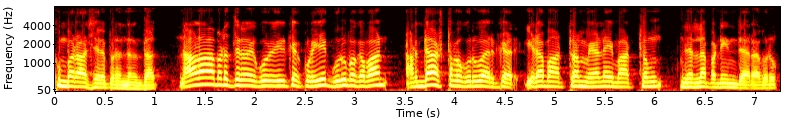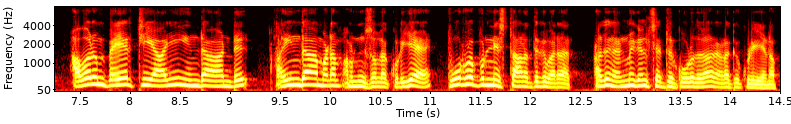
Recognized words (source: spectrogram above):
கும்பராசியில் பிறந்திருந்தால். நாலாம் இடத்துல இருக்கக்கூடிய குரு பகவான் அர்த்தாஷ்டம குருவாக இருக்கார். இடமாற்றம் வேலை மாற்றம் இதெல்லாம் பண்ணியிருந்தார் அவரும். அவரும் பெயர்ச்சியாகி இந்த ஆண்டு ஐந்தாம் இடம் அப்படின்னு சொல்லக்கூடிய பூர்வ புண்ணிய ஸ்தானத்துக்கு வரார் அது நன்மைகள் சற்று கூடுதலாக நடக்கக்கூடிய இடம்.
